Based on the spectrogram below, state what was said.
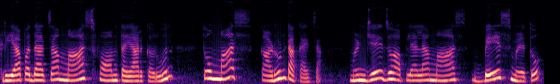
क्रियापदाचा मास फॉर्म तयार करून तो मास काढून टाकायचा. म्हणजे जो आपल्याला मास बेस मिळतो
